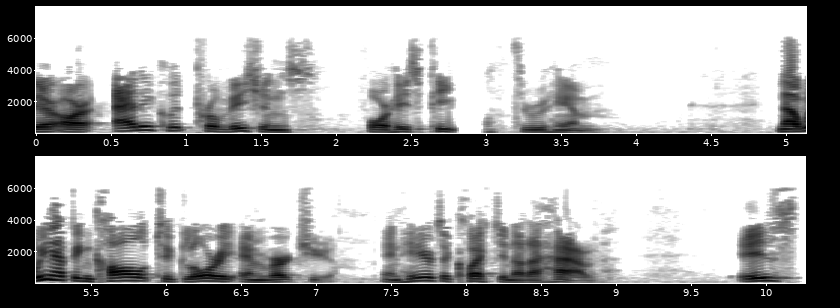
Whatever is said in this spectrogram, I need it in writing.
There are adequate provisions for His people through Him. Now we have been called to glory and virtue. And here's a question that I have. Is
